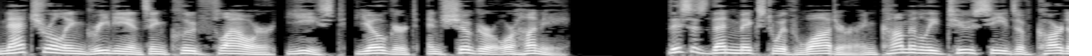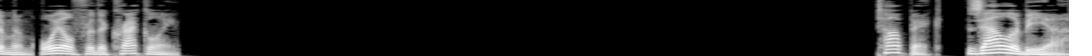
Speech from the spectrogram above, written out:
Natural ingredients include flour, yeast, yogurt, and sugar or honey. This is then mixed with water and commonly two seeds of cardamom oil for the crackling. Zalabia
